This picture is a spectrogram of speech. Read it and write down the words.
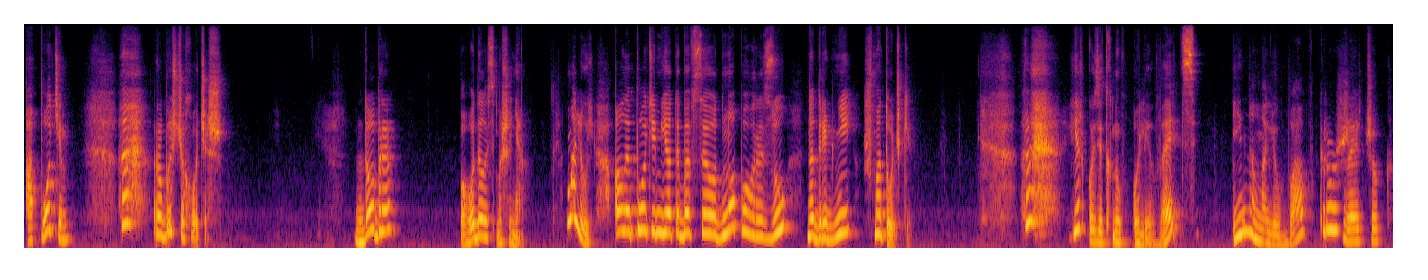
А потім ех, роби, що хочеш. Добре, погодилась мишеня. Малюй, але потім я тебе все одно погризу на дрібні шматочки. Ех, гірко зітхнув олівець і намалював кружечок.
